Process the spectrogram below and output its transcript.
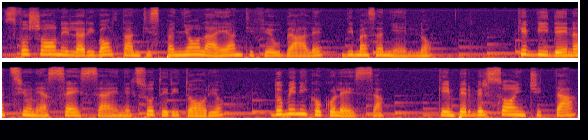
sfociò nella rivolta antispagnola e antifeudale di Masaniello, che vide in azione a Sessa e nel suo territorio Domenico Colessa, che imperversò in città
